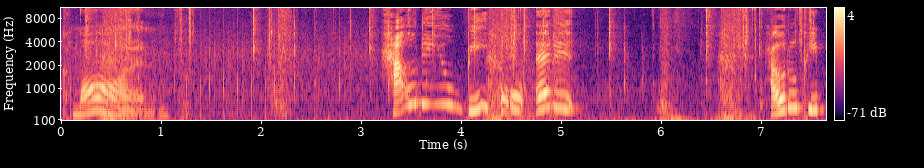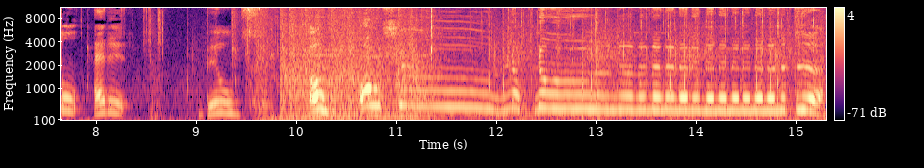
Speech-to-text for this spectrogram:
Come on. How do you people edit? How do people edit builds? Oh, oh shoot! No, no, no, no, no, no, no, no, no, no, no, no, no, no, no.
